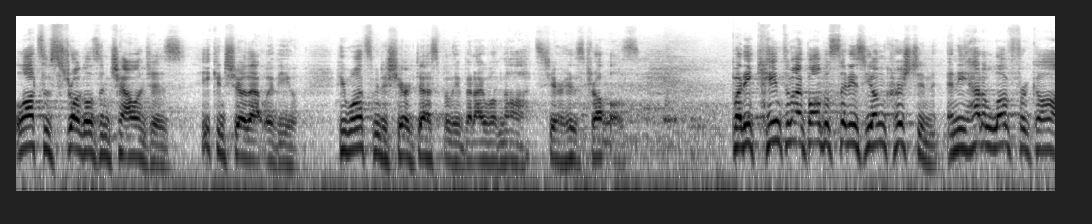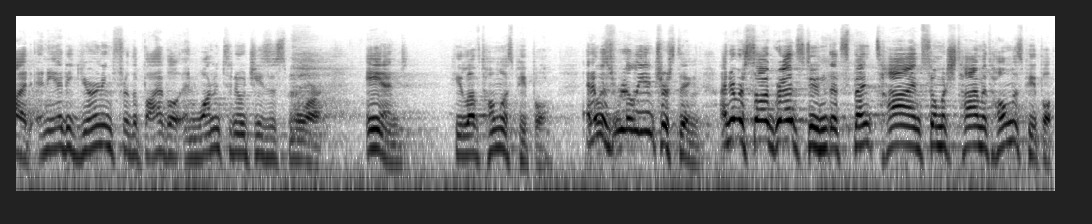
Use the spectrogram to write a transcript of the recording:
lots of struggles and challenges. He can share that with you. He wants me to share desperately, but I will not share his troubles. But he came to my Bible study as a young Christian, and he had a love for God, and he had a yearning for the Bible and wanted to know Jesus more. And he loved homeless people. And it was really interesting. I never saw a grad student that spent time, so much time with homeless people.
